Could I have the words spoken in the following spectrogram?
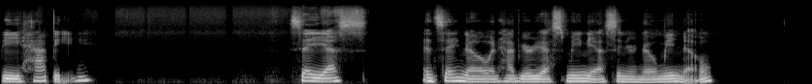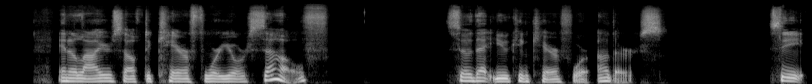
be happy, say yes and say no, and have your yes mean yes and your no mean no. And allow yourself to care for yourself so that you can care for others. See,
